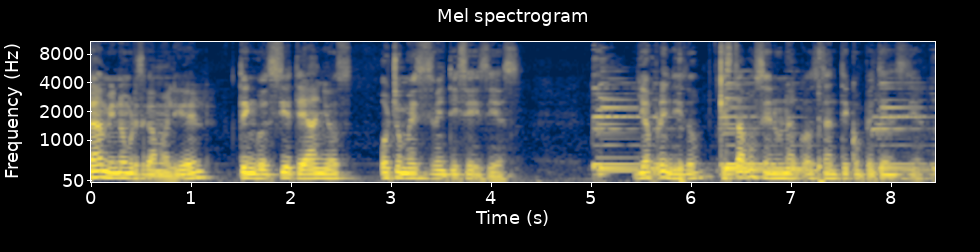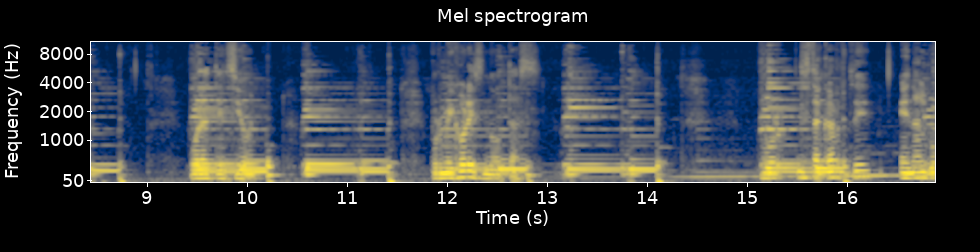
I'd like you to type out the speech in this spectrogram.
Hola, mi nombre es Gamaliel, tengo 7 años, 8 meses y 26 días. Y he aprendido que estamos en una constante competencia por atención, por mejores notas, por destacarte en algo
